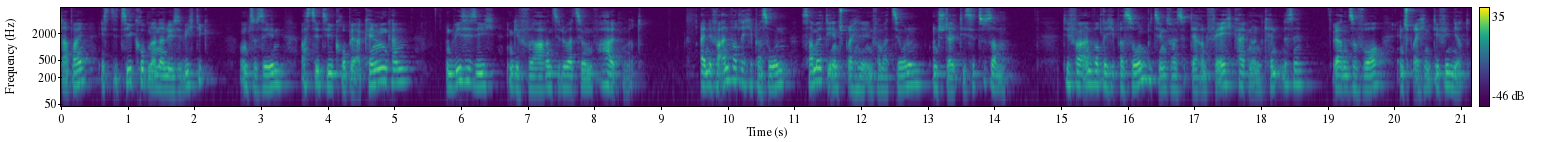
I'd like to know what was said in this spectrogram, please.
Dabei ist die Zielgruppenanalyse wichtig, um zu sehen, was die Zielgruppe erkennen kann und wie sie sich in Gefahrensituationen verhalten wird. Eine verantwortliche Person sammelt die entsprechenden Informationen und stellt diese zusammen. Die verantwortliche Person bzw. deren Fähigkeiten und Kenntnisse werden zuvor entsprechend definiert.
